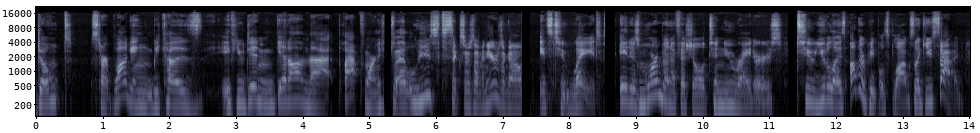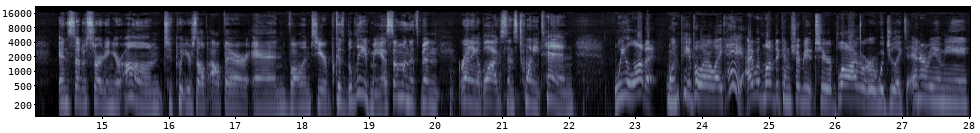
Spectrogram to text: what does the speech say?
don't start blogging because if you didn't get on that platform at least six or seven years ago, it's too late. It is more beneficial to new writers to utilize other people's blogs, like you said, instead of starting your own to put yourself out there and volunteer. Because believe me, as someone that's been running a blog since 2010, we love it when people are like, hey, I would love to contribute to your blog, or would you like to interview me?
